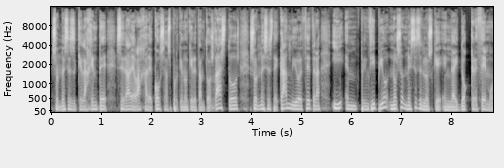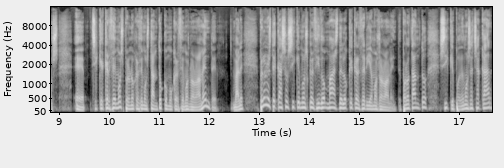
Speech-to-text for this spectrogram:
son meses que la gente se da de baja de cosas porque no quiere tantos gastos, son meses de cambio, etcétera, y en principio no son meses en los que en GuideDoc crecemos. Eh, sí que crecemos, pero no crecemos tanto como crecemos normalmente, ¿vale? Pero en este caso sí que hemos crecido más de lo que creceríamos normalmente. Por lo tanto, sí que podemos achacar,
